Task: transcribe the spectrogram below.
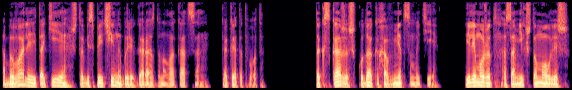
А бывали и такие, что без причины были гораздо налокаться, как этот вот. Так скажешь, куда к охавмецам идти? Или, может, о самих что молвишь?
